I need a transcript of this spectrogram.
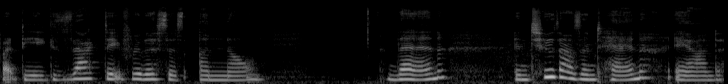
But the exact date for this is unknown. Then in 2010, and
